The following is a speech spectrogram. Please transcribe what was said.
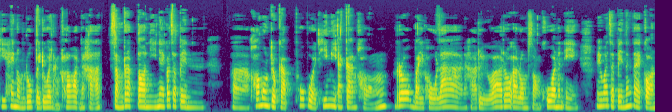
ที่ให้นมลูกไปด้วยหลังคลอดนะคะ สำหรับตอนนี้เนี่ยก็จะเป็นข้อมูลเกี่ยวกับผู้ป่วยที่มีอาการของโรคไบโพล่านะคะ หรือว่าโรคอารมณ์สองขั้วนั่นเอง ไม่ว่าจะเป็นตั้งแต่ก่อน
